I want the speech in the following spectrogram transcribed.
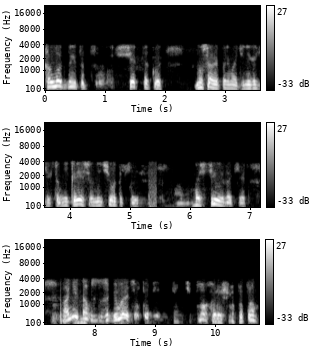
холодный этот сек такой ну, сами понимаете, никаких там ни кресел, ничего такие, настилы такие. Они там забиваются в кабину, там тепло, хорошо, потом,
